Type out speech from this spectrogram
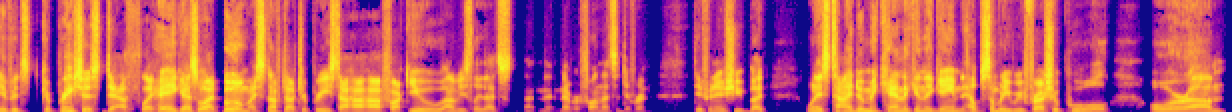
If it's capricious death, like, hey, guess what? Boom, I snuffed out your priest. Ha ha ha, fuck you. Obviously, that's never fun. That's a different different issue. But when it's tied to a mechanic in the game to help somebody refresh a pool or um,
